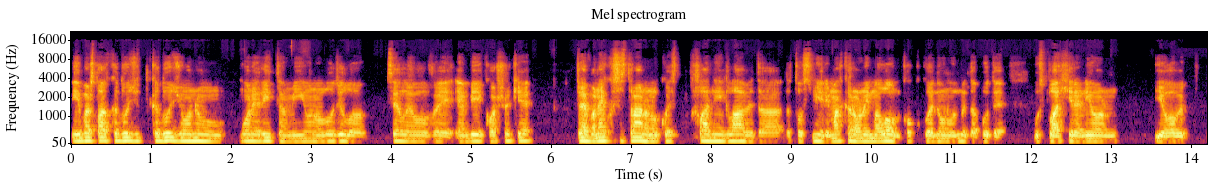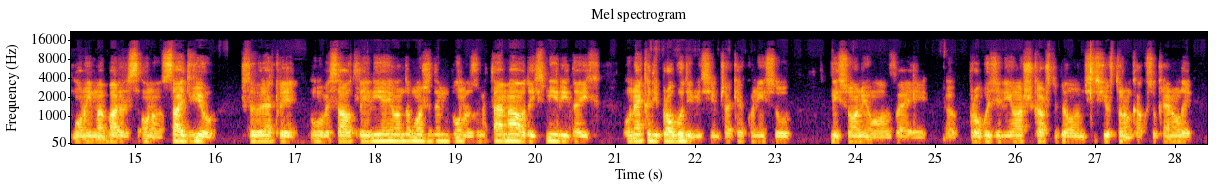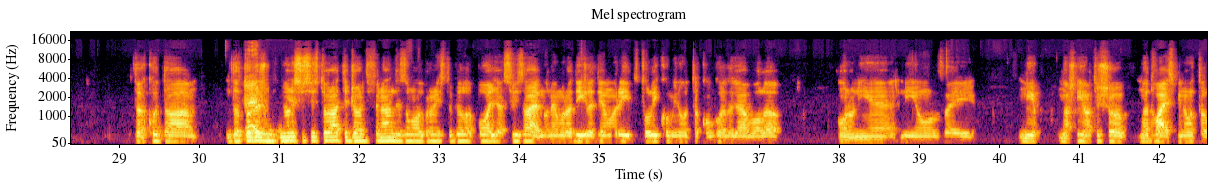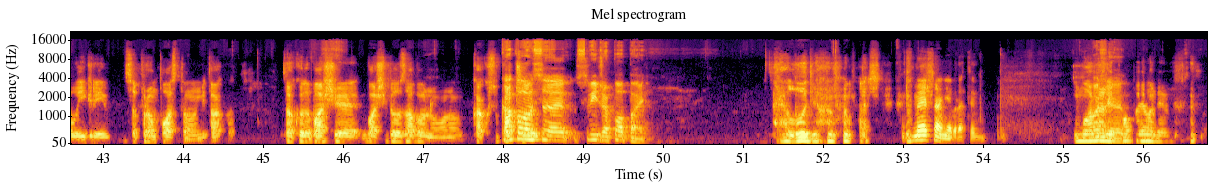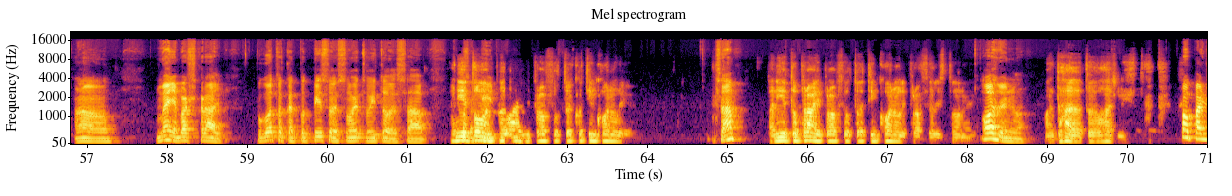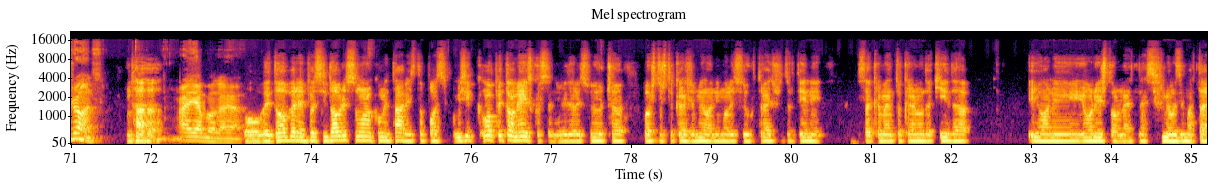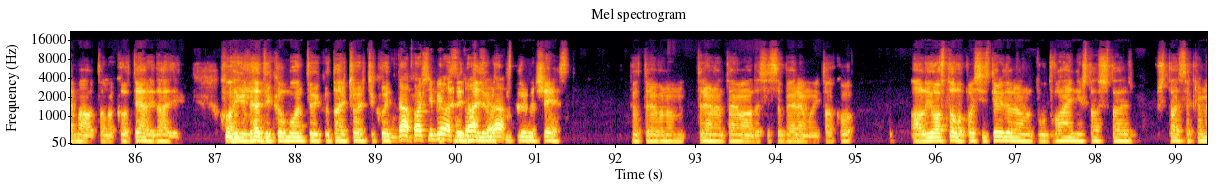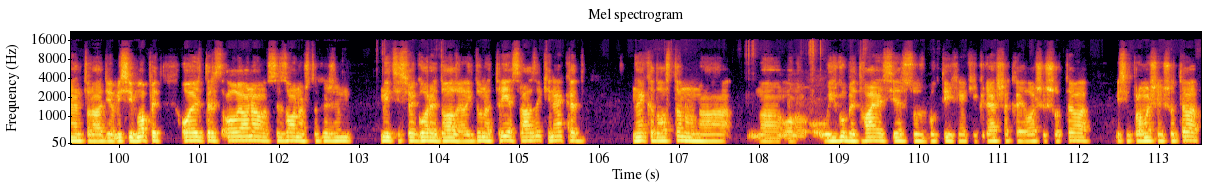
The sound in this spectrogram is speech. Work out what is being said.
Nije baš tako kad uđu, kad uđu ono, onaj ritam i ono ludilo cele ove NBA košarke, treba neko sa strane, ono, koje je hladnije glave da, da to smiri, makar ono ima lon, koliko god on uzme da bude usplahiran i on i ove, ono ima bar ono, side view, što bi rekli ove sa out linije i onda može da im ono, uzme time out, da ih smiri, da ih nekad i probudi, mislim, čak i ako nisu, nisu oni ovaj, probuđeni još, kao što je bilo, mislim, s Houstonom, kako su krenuli. Tako da, da to E. kažem, oni su se isto vrati, Jordi Fernandez, ono odbrana isto bila bolja, svi zajedno, ne mora da igra Demo Reed toliko minuta kogod da ga voleo, ono nije, nije ovaj, nije, znaš, nije otišao na 20 minuta u igri sa prvom postavom i tako. Tako da baš je, baš je bilo zabavno, ono, kako su Kako počeli, vam se sviđa Popaj? ludi, ono, baš, Smešanje, brate. mornar je je- popa, evo ne, A, meni je baš kralj. Pogotovo kad potpisuje svoje tweetove sa... Nije to on, to je lažni profil, to je kod Tim Connolly. Šta? Pa nije to pravi profil, to je Tim Connolly profil isto onaj. Ozbiljno. Ma da, da, to je lažni. Popaj Jones. Da, da. A jebo ga, ja. Ove, dobre, pa si dobri su ono komentari isto poslije. Mislim, opet to neiskusan je, videli smo juče, baš to što kaže Milan, imali su ih u trećoj četvrtini, Sacramento krenuo da kida i oni, i oni išto ne, ne, ne uzima time out, ono, kao teri dalje. Oni ga gledaju kao Monte, i kao daj čovječe koji Da, baš je bila dalje, situacija, ono, da. spustili na šest. Kao treba nam, treba nam time out da se saberemo i tako. Ali ostalo, pa si ste videli ono, udvajanje, šta, šta, je- šta je Sacramento radio. Mislim, opet, ovo je, ovo je ona sezona, što kažem, mici sve gore dole, ali idu na 30 razlike nekad, nekad ostanu na, na ono, izgube 20 jer su zbog tih nekih grešaka i loših šuteva, mislim promašenih šuteva,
